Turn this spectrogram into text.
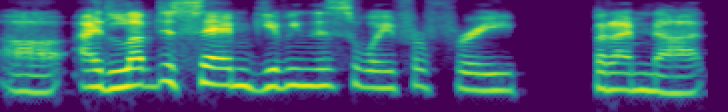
Uh, I'd love to say I'm giving this away for free, but I'm not.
